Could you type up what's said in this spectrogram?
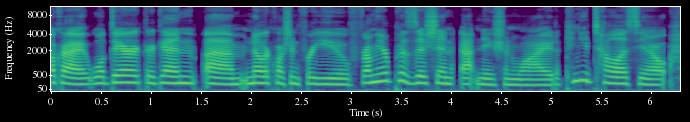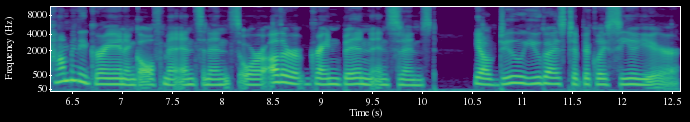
Okay. Well, Derek, again, um, another question for you. From your position at Nationwide, can you tell us, you know, how many grain engulfment incidents or other grain bin incidents, you know, do you guys typically see a year?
